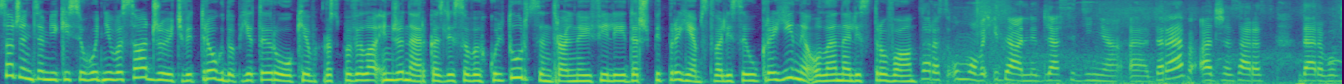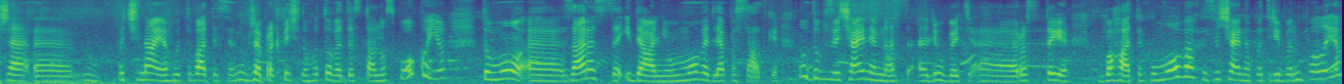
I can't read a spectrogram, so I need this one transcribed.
Саджанцям, які сьогодні висаджують від 3 до 5 років, розповіла інженерка з лісових культур центральної філії держпідприємства Ліси України Олена Лістрова. Зараз умови ідеальні для сидіння е, дерев, адже зараз дерево вже е, ну, починає готуватися, ну вже практично готове до стану спокою. Тому е, зараз це ідеальні умови для посадки. Ну, дуб звичайний в нас любить рости в багатих умовах. Звичайно, потрібен полив.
